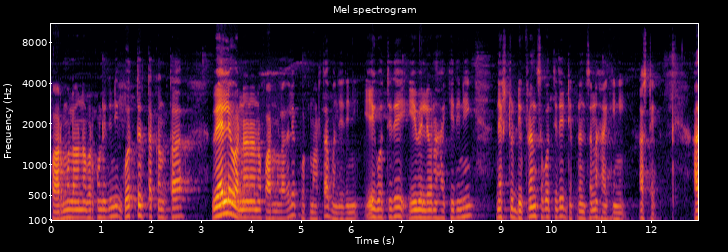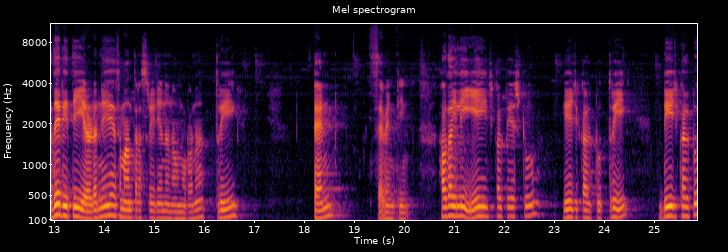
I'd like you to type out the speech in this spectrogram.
ಫಾರ್ಮುಲಾವನ್ನು ಬರ್ಕೊಂಡಿದ್ದೀನಿ, ಗೊತ್ತಿರ್ತಕ್ಕಂಥ ವ್ಯಾಲ್ಯೂವನ್ನು ನಾನು ಫಾರ್ಮುಲಾದಲ್ಲಿ ಪುಟ್ ಮಾಡ್ತಾ ಬಂದಿದ್ದೀನಿ. ಎ ಗೊತ್ತಿದೆ ಎ ವ್ಯಾಲ್ಯೂವನ್ನು ಹಾಕಿದ್ದೀನಿ. ನೆಕ್ಸ್ಟು ಡಿಫ್ರೆನ್ಸ್ ಗೊತ್ತಿದೆ ಡಿಫ್ರೆನ್ಸನ್ನು ಹಾಕೀನಿ. ಅಷ್ಟೇ. ಅದೇ ರೀತಿ ಎರಡನೇ ಸಮಾಂತರ ಶ್ರೇಣಿಯನ್ನು ನಾವು ನೋಡೋಣ. ತ್ರೀ ಟೆನ್ ಸೆವೆಂಟೀನ್ ಹೌದಾ? ಇಲ್ಲಿ ಎ ಈಜ್ಕಲ್ ಟು ಎಷ್ಟು? A equal to three d is two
